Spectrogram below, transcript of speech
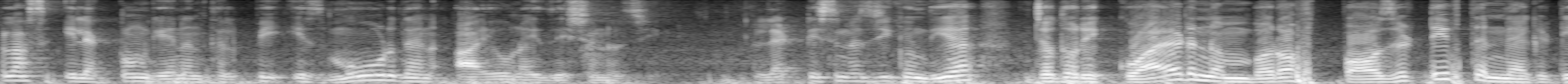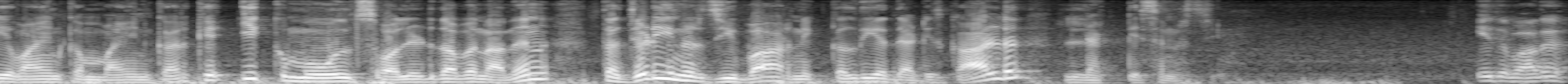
plus electron gain enthalpy is more than ionisation energy lattice energy ਹੁੰਦੀ ਹੈ? ਜਦੋਂ ਰਿਕੁਆਇਰਡ ਨੰਬਰ ਆਫ ਪੋਜ਼ਿਟਿਵ ਤੇ ਨੈਗੇਟਿਵ ਆਇਨ ਕੰਬਾਈਨ ਕਰਕੇ ਇੱਕ ਮੋਲ ਸੋਲਿਡ ਦਾ ਬਣਾ ਦੇਣ, ਤਾਂ ਜਿਹੜੀ એનર્ਜੀ ਬਾਹਰ ਨਿਕਲਦੀ ਹੈ that is called lattice energy ਇਹਦੇ ਬਾਅਦ ਹੈ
